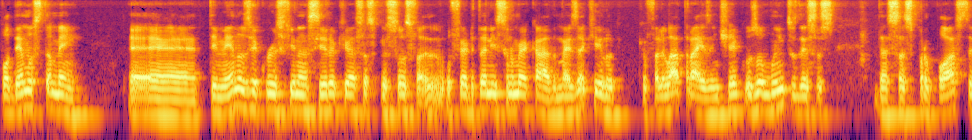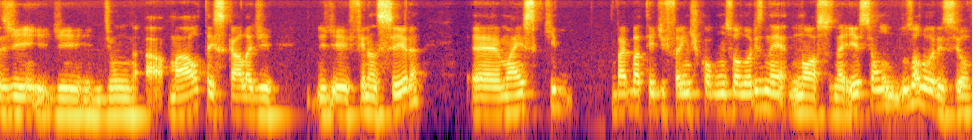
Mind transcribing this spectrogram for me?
Podemos também é, ter menos recurso financeiro que essas pessoas ofertando isso no mercado, mas é aquilo que eu falei lá atrás, a gente recusou muitas dessas, dessas propostas de, de, de um, uma alta escala de, de financeira, é, mas que vai bater de frente com alguns valores né, nossos. Né? Esse é um dos valores. Se eu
